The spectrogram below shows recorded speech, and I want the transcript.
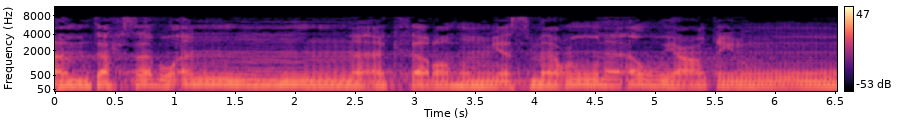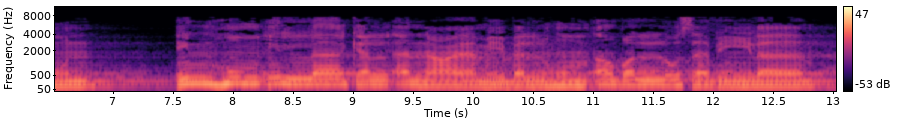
أم تحسب أن أكثرهم يسمعون أو يعقلون؟ إن هم إلا كالأنعام بل هم أضل سبيلا.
